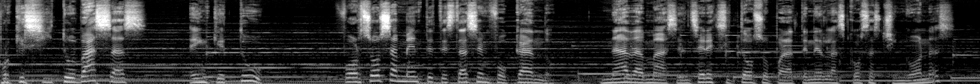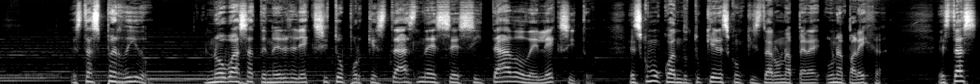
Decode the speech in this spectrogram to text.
Porque si tú basas en que tú forzosamente te estás enfocando nada más en ser exitoso para tener las cosas chingonas, estás perdido no vas a tener el éxito porque estás necesitado del éxito. Es como cuando tú quieres conquistar una, pareja. Estás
